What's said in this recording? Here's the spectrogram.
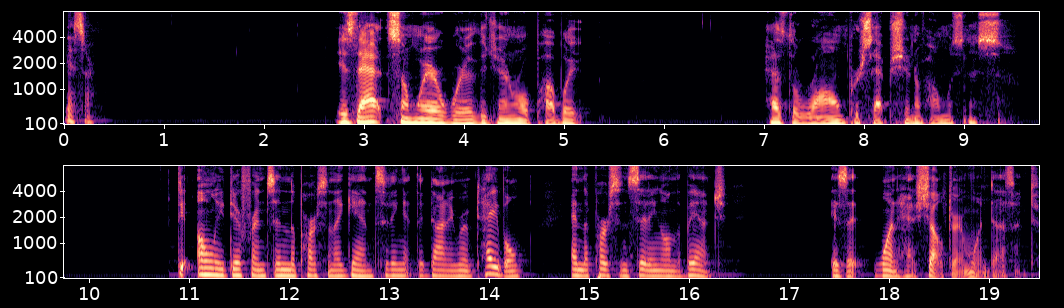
Yes, sir. Is that somewhere where the general public has the wrong perception of homelessness? The only difference in the person, again, sitting at the dining room table and the person sitting on the bench is that one has shelter and one doesn't.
